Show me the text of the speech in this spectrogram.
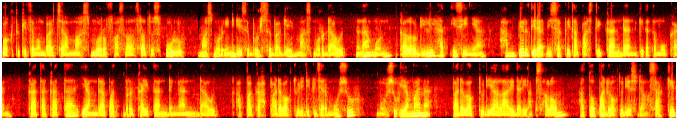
waktu kita membaca Mazmur pasal 110, Mazmur ini disebut sebagai Mazmur Daud. Namun, kalau dilihat isinya, hampir tidak bisa kita pastikan dan kita temukan kata-kata yang dapat berkaitan dengan Daud. Apakah pada waktu dia dikejar musuh? Musuh yang mana? Pada waktu dia lari dari Absalom? Atau pada waktu dia sedang sakit?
